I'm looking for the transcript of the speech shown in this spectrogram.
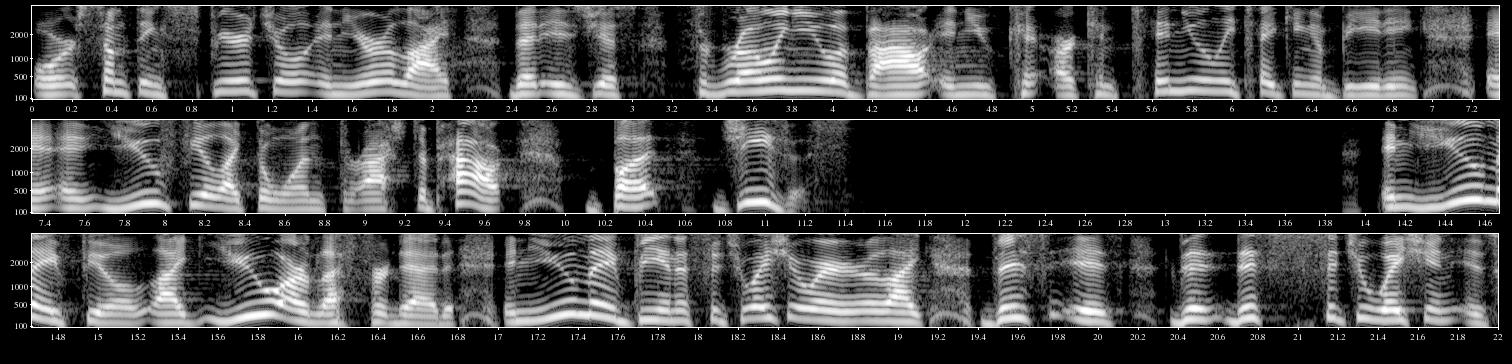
or something spiritual in your life that is just throwing you about and you are continually taking a beating and, you feel like the one thrashed about, but Jesus. And you may feel like you are left for dead. And you may be in a situation where you're like, this is this, this situation is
